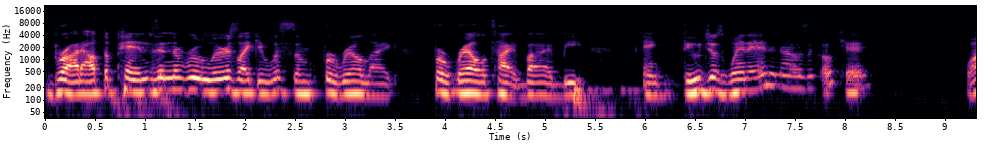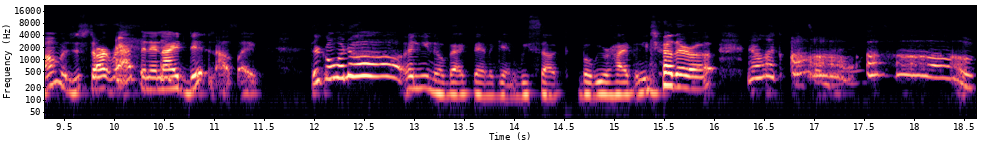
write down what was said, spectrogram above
brought out the pens and the rulers like it was some for real like Pharrell type vibe beat. And dude just went in and I was like, okay, well, I'm gonna just start rapping. And I did, and I was like, they're going, oh, and you know, back then again, we sucked, but we were hyping each other up. And I'm like, oh, nice. oh.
